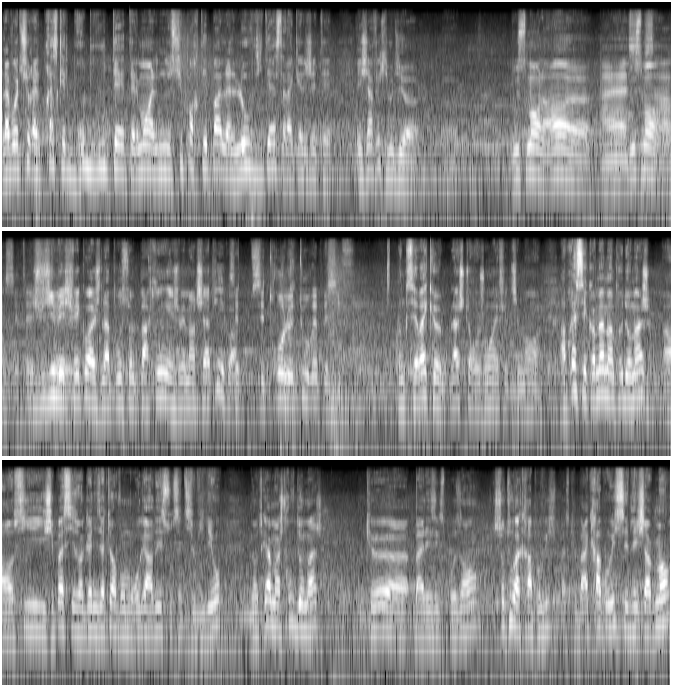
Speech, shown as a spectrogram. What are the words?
La voiture, elle presque, elle broubroutait tellement elle ne supportait pas la low vitesse à laquelle j'étais. Et j'ai un flic qui me dit, euh, euh, doucement là, hein, euh. Ouais, Doucement. ça, Je lui dis, mais je fais quoi? Je la pose sur le parking et je vais marcher à pied quoi. C'est trop le tout répressif. Donc c'est vrai que là je te rejoins effectivement. Après c'est quand même un peu dommage. Alors si je sais pas si les organisateurs vont me regarder sur cette vidéo, mais en tout cas moi je trouve dommage que euh, bah, les exposants, surtout à Krapovic, parce que bah, Krapovic c'est de l'échappement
